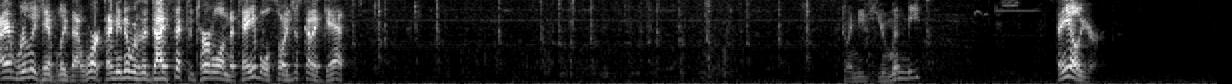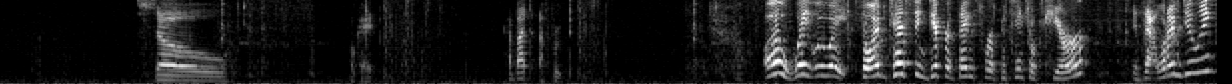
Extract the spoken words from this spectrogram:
I really can't believe that worked. I mean, there was a dissected turtle on the table, so I just kind of guessed. Do I need human meat? Failure. So... Okay. How about a fruit? Oh, wait, wait, wait. So I'm testing different things for a potential cure? Is that what I'm doing?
